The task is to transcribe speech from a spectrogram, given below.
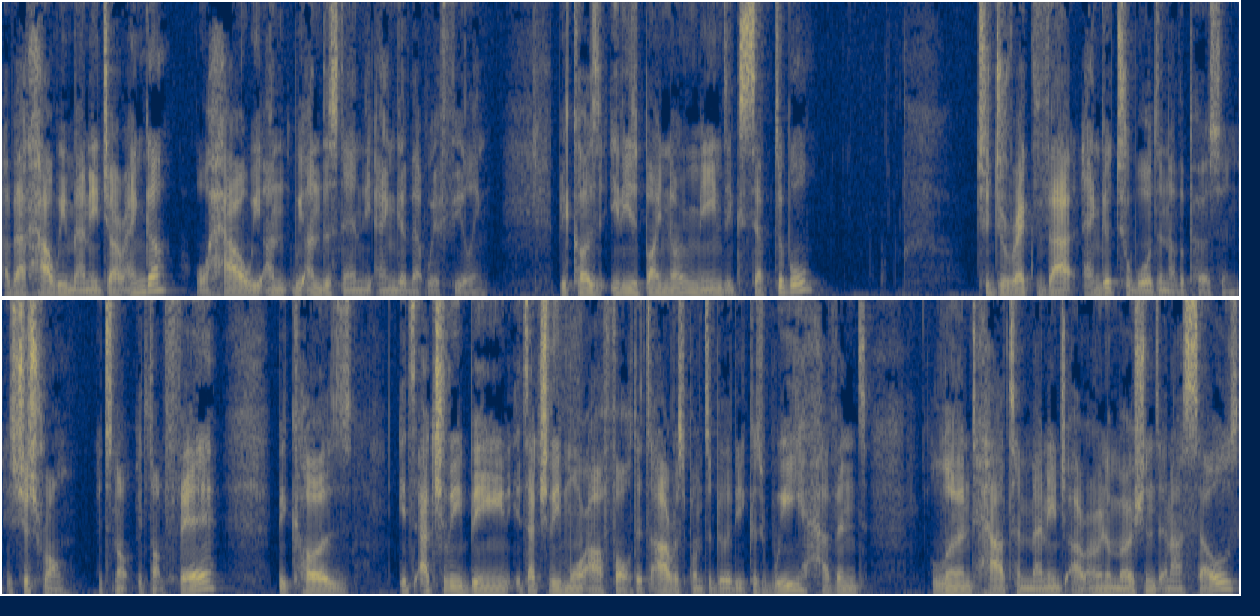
about how we manage our anger or how we un- we understand the anger that we're feeling because it is by no means acceptable to direct that anger towards another person. It's just wrong. It's not it's not fair because it's actually been it's actually more our fault it's our responsibility because we haven't learned how to manage our own emotions and ourselves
